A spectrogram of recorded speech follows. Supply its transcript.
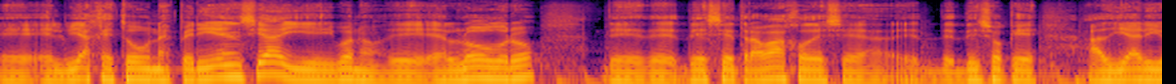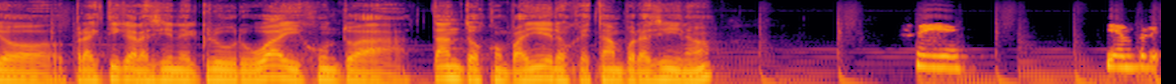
eh, el viaje es toda una experiencia y, bueno, el logro de, ese trabajo, de, ese, de eso que a diario practican allí en el Club Uruguay junto a tantos compañeros que están por allí, ¿no? Sí, siempre.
